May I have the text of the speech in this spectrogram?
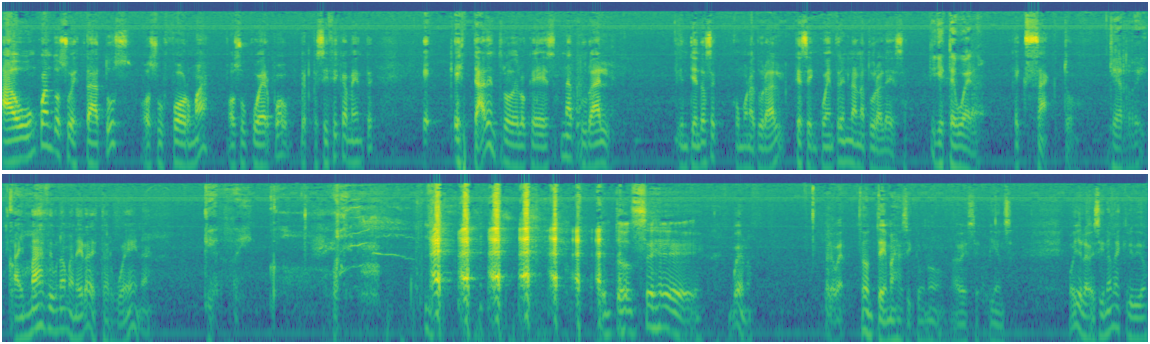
aun cuando su estatus o su forma o su cuerpo específicamente eh, está dentro de lo que es natural. Entiéndase como natural que se encuentra en la naturaleza. Y que esté buena. Exacto. Qué rico. Hay más de una manera de estar buena. Qué rico. Entonces, bueno, Pero bueno, son temas así que uno a veces piensa. Oye, la vecina me escribió.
